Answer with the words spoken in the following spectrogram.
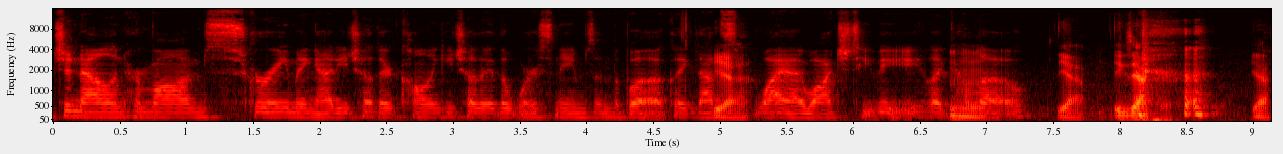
Jenelle and her mom screaming at each other, calling each other the worst names in the book. Like that's Yeah. why I watch TV. Like Mm-hmm. hello. Yeah, exactly. yeah.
